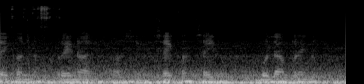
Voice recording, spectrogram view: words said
second na preno ano oh, second side bola ang preno.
